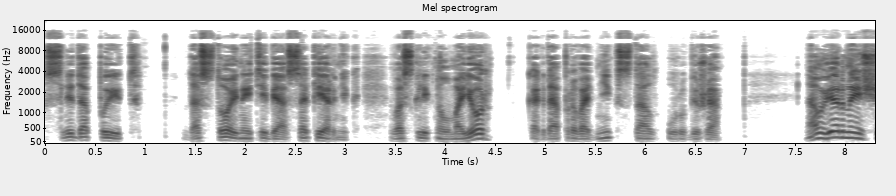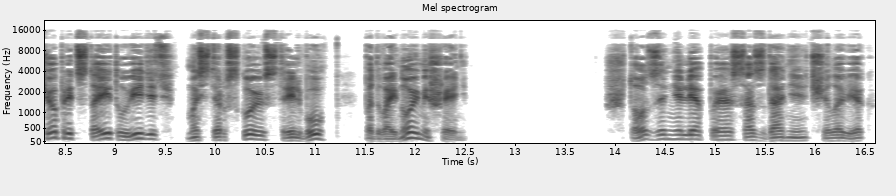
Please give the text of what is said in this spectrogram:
следопыт!» Достойный тебя соперник! — воскликнул майор, когда проводник стал у рубежа. — Нам, верно, еще предстоит увидеть мастерскую стрельбу по двойной мишени. — Что за нелепое создание человек!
